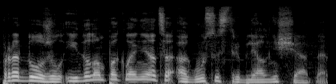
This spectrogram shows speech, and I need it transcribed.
продолжил идолам поклоняться, Агус истреблял нещадно.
